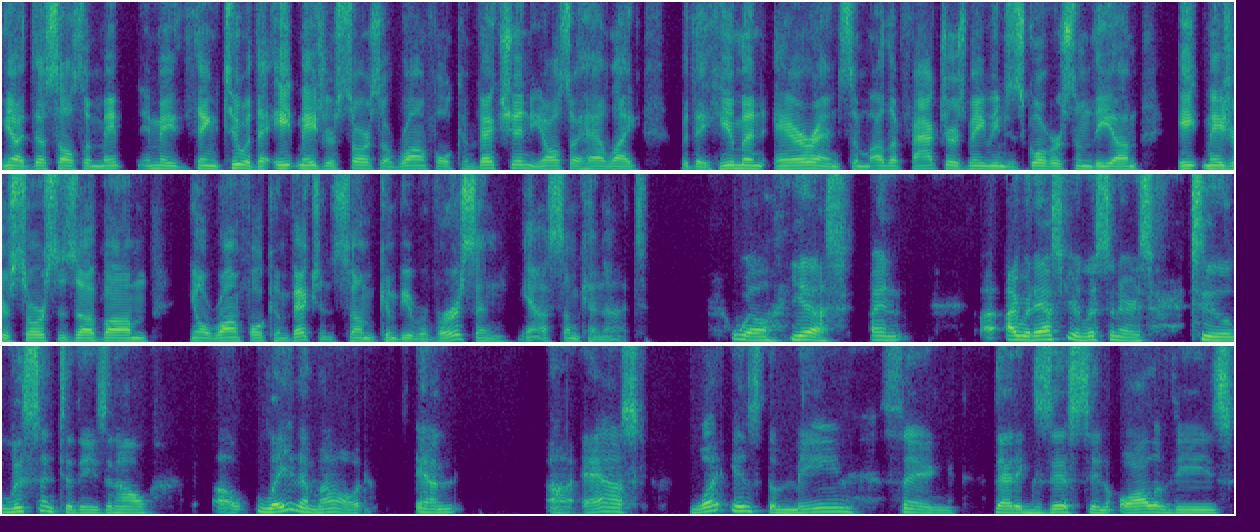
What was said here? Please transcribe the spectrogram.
you know, this also made it made thing too with the eight major sources of wrongful conviction. You also have like with the human error and some other factors. Maybe you can just go over some of the um eight major sources of um you know wrongful convictions. Some can be reversed, and yeah, some cannot. Well, yes, and I would ask your listeners to listen to these and I'll, I'll lay them out and uh, ask what is the main thing that exists in all of these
